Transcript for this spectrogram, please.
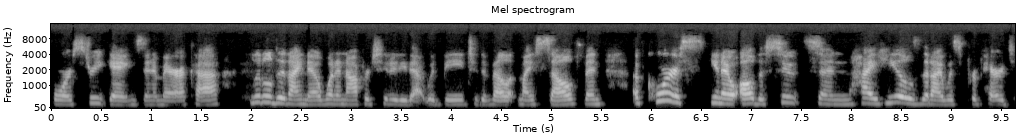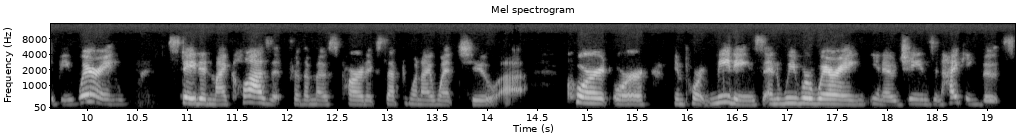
for street gangs in America. Little did I know what an opportunity that would be to develop myself. And of course, you know, all the suits and high heels that I was prepared to be wearing stayed in my closet for the most part, except when I went to uh, court or important meetings and we were wearing, you know, jeans and hiking boots.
